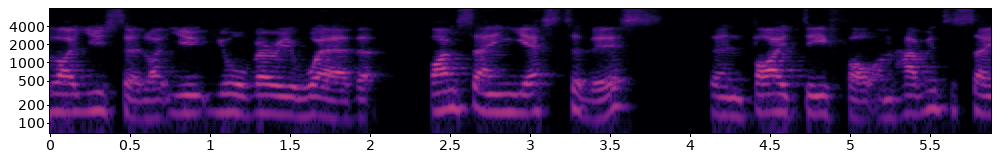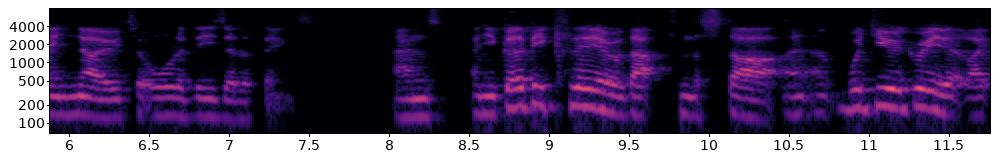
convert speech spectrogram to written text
like you said, like you, you're very aware that if I'm saying yes to this, then by default I'm having to say no to all of these other things. And and you've got to be clear of that from the start. And would you agree that like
